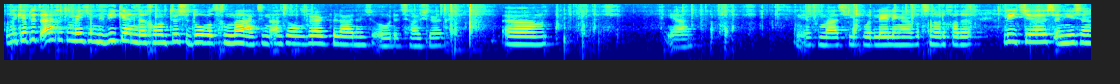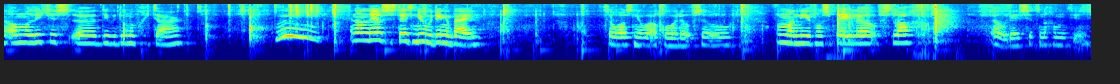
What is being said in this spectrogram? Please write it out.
Want ik heb dit eigenlijk een beetje in de weekenden gewoon tussendoor wat gemaakt. Een aantal werkbladen en zo. Oh, dit is huiswerk. Ehm, ja. Informatie voor de leerlingen wat ze nodig hadden. Liedjes. En hier zijn allemaal liedjes eh, die we doen op gitaar. Woe! En dan leren ze steeds nieuwe dingen bij. Zoals nieuwe akkoorden of zo. Een manier van spelen of slag. Oh, deze zit er nog helemaal niet in.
